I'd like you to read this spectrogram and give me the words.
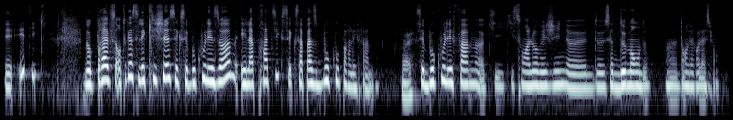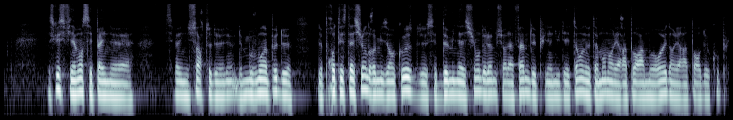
et éthique. Donc, bref, en tout cas, c'est les clichés, c'est que c'est beaucoup les hommes, et la pratique, c'est que ça passe beaucoup par les femmes. Ouais. C'est beaucoup les femmes euh, qui, qui sont à l'origine euh, de cette demande dans les relations. Est-ce que finalement, c'est pas une, c'est pas une sorte de, de- de mouvement un peu de, de protestation, de remise en cause de cette domination de l'homme sur la femme depuis la nuit des temps, notamment dans les rapports amoureux, dans les rapports de couple?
